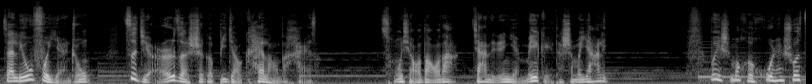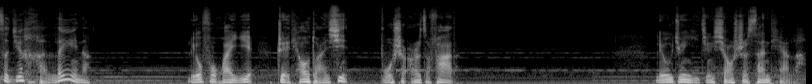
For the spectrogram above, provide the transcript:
在刘父眼中，自己儿子是个比较开朗的孩子。从小到大，家里人也没给他什么压力，为什么会忽然说自己很累呢？刘父怀疑这条短信不是儿子发的。刘军已经消失三天了，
